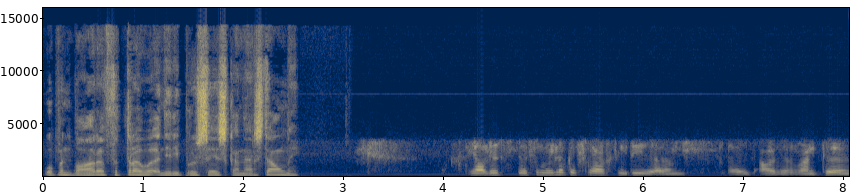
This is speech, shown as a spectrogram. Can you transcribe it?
openbare vertroue in hierdie proses kan herstel nie? Ja, dis dis 'n moeilike vraag hierdie ehm um, uh, want uh,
